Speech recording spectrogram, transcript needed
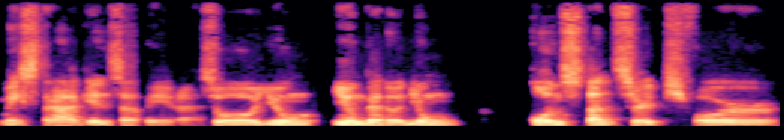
may struggle sa pera. So yung yung ganun, yung constant search for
